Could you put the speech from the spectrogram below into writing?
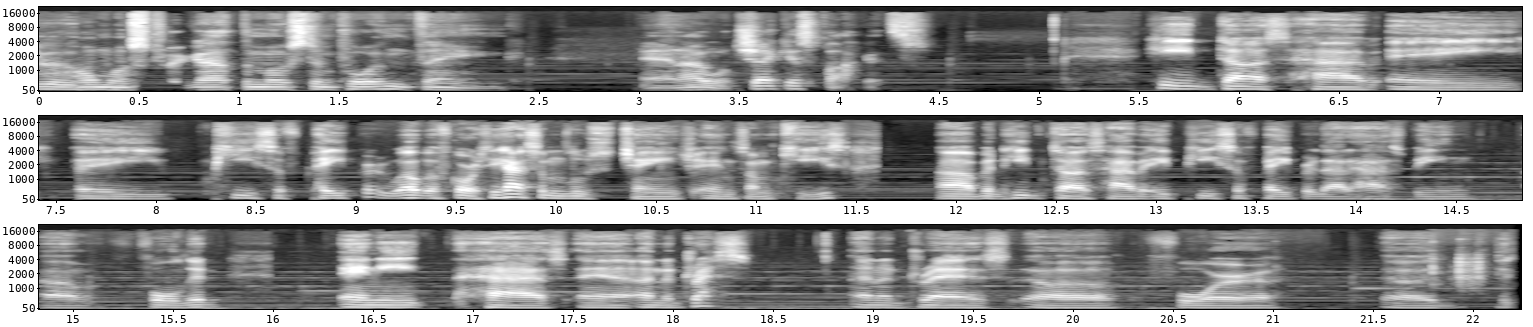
you- almost forgot the most important thing, and I will check his pockets. He does have a a piece of paper. Well, of course, he has some loose change and some keys, uh, but he does have a piece of paper that has been uh, folded, and he has a, an address, an address uh, for uh, the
